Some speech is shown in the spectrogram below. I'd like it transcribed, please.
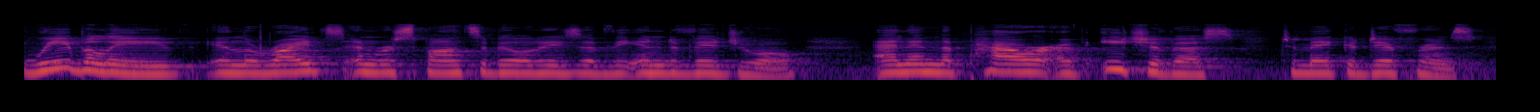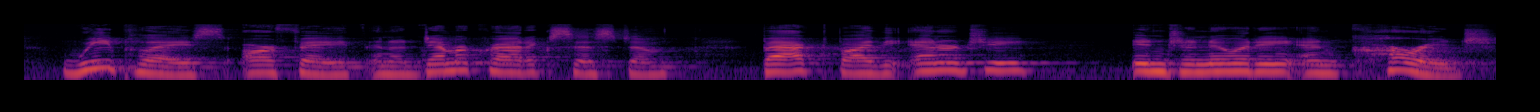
We believe in the rights and responsibilities of the individual and in the power of each of us to make a difference. We place our faith in a democratic system backed by the energy, ingenuity, and courage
